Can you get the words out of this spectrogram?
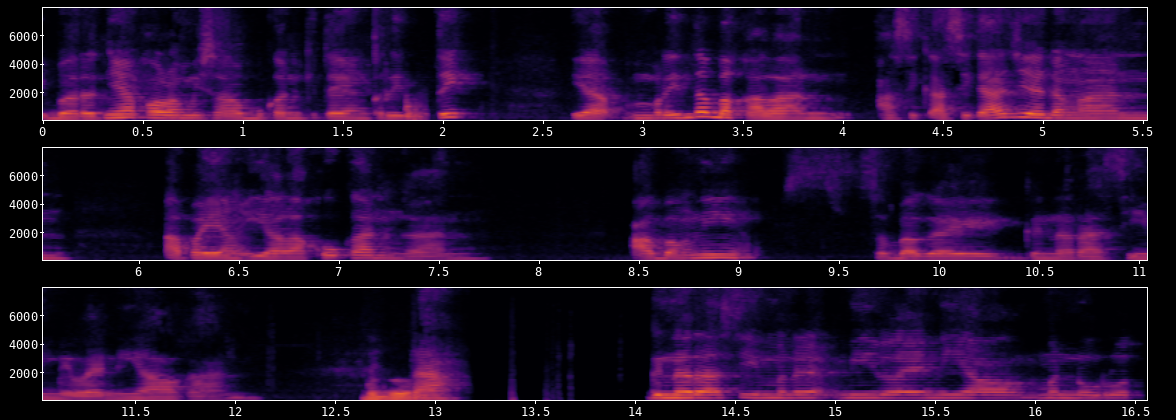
Ibaratnya kalau misalnya bukan kita yang kritik, ya pemerintah bakalan asik-asik aja dengan apa yang ia lakukan kan. Abang nih sebagai generasi milenial kan. Betul. Nah, generasi milenial menurut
